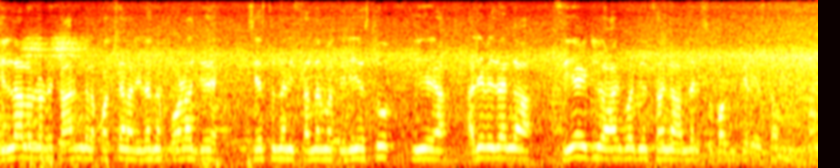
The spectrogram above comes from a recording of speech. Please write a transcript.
జిల్లాలో ఉన్న కార్మికుల పక్షాన నిరంతరం పోరాటం చేస్తుందని సందర్భంగా తెలియజేస్తూ ఈ అదేవిధంగా సిఐటి ఆర్గోజన్ సంఘం అందరికీ శుభాకాంక్షలు తెలియజేస్తాము.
